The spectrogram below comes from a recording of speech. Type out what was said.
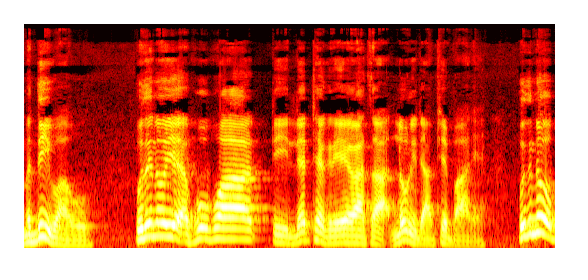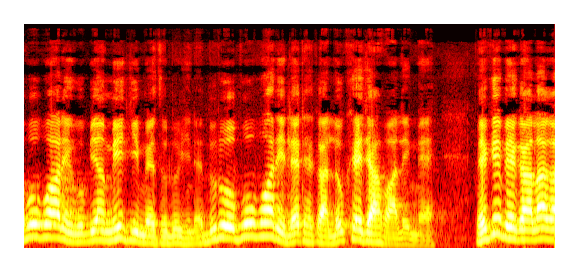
မသိပါဘူး ဦးဇင်းတို့ရဲ့အဖိုးဖွားတွေလက်ထက်ကလေးကသာလုံနေတာဖြစ်ပါတယ်ဦးဇင်းတို့အဖိုးဖွားတွေကိုပြန်မေးကြည့်မယ်ဆိုလို့ရှိရင်သူတို့အဖိုးဖွားတွေလက်ထက်ကလုတ်ခဲ့ကြပါလိမ့်မယ်ဘယ်ကိဘယ်ကာလက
